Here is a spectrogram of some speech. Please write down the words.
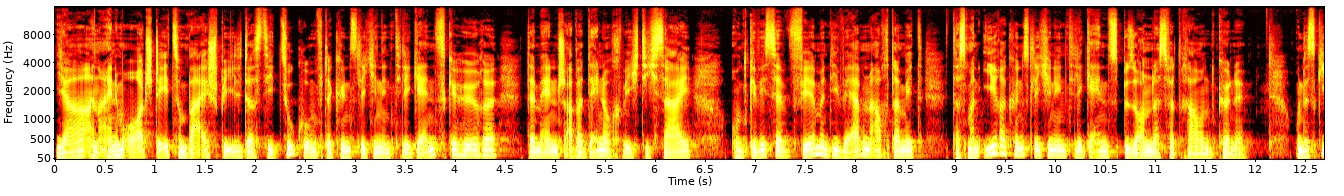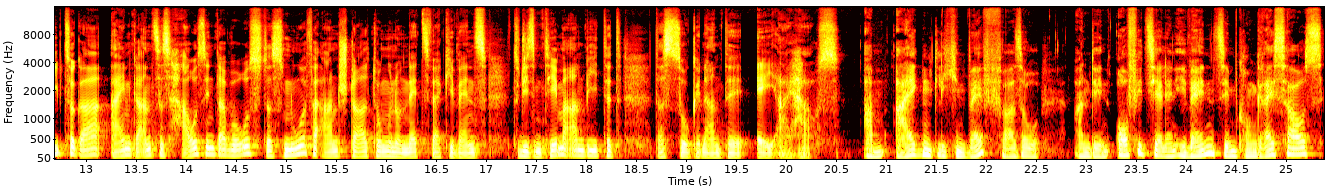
Ja, an einem Ort steht zum Beispiel, dass die Zukunft der künstlichen Intelligenz gehöre, der Mensch aber dennoch wichtig sei. Und gewisse Firmen, die werben auch damit, dass man ihrer künstlichen Intelligenz besonders vertrauen könne. Und es gibt sogar ein ganzes Haus in Davos, das nur Veranstaltungen und Netzwerkevents zu diesem Thema anbietet, das sogenannte AI-Haus. Am eigentlichen WEF, also an den offiziellen Events im Kongresshaus,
